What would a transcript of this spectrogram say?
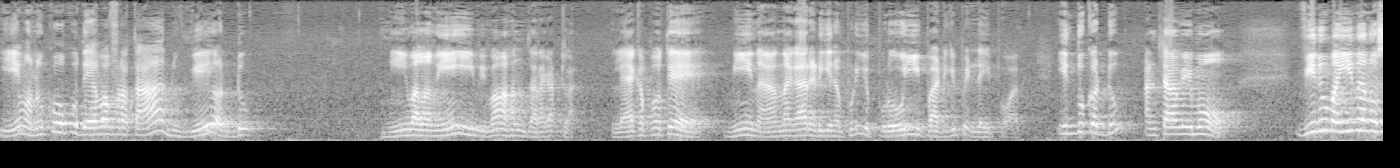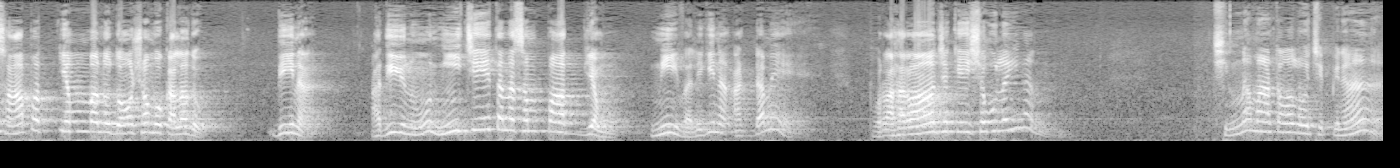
ఏమనుకోకు దేవవ్రత నువ్వే అడ్డు. నీ వలనే ఈ వివాహం జరగట్ల. లేకపోతే మీ నాన్నగారు అడిగినప్పుడు ఎప్పుడో ఈ పాటికి పెళ్ళైపోవాలి ఎందుకడ్డు? అంటావేమో వినుమైనను సాపత్యంబను దోషము కలదు. దీన అదియును నీచేతన సంపాద్యము నీ వలిగిన అడ్డమే. పురహరాజకేశవులైన చిన్న మాటలలో చెప్పినా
